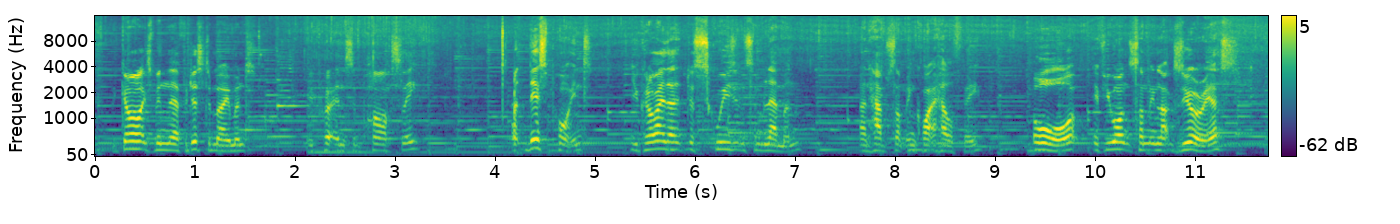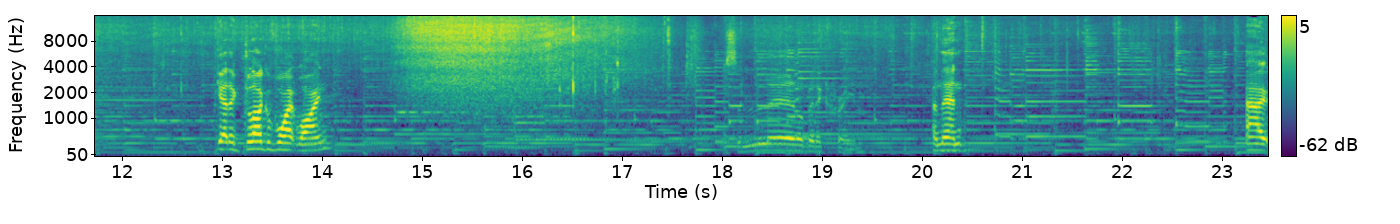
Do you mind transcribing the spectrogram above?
The garlic's been there for just a moment. We put in some parsley. At this point, you can either just squeeze in some lemon and have something quite healthy, or if you want something luxurious, get a glug of white wine, a little bit of cream, and then out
